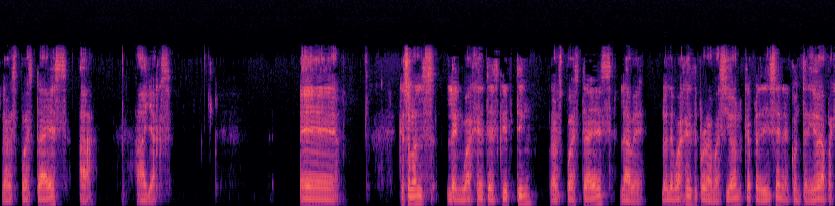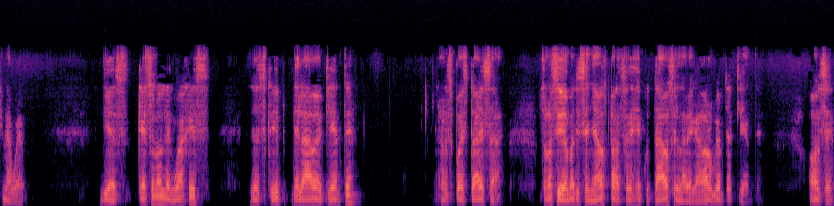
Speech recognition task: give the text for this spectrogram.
La respuesta es A, Ajax. Eh, ¿Qué son los lenguajes de scripting? La respuesta es la B. Los lenguajes de programación que predicen el contenido de la página web. 10. ¿Qué son los lenguajes de script del lado del cliente? La respuesta es A. Son los idiomas diseñados para ser ejecutados en el navegador web del cliente. 11.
